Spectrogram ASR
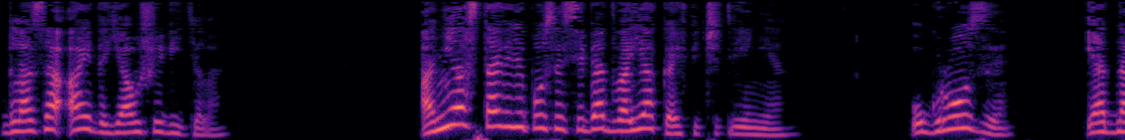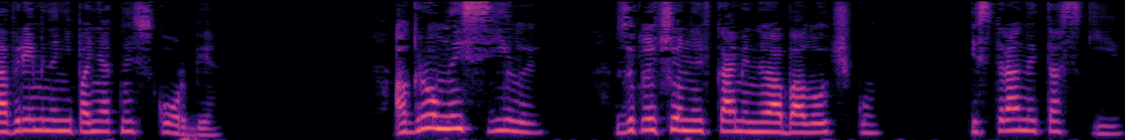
Глаза Айда я уже видела. Они оставили после себя двоякое впечатление — угрозы и одновременно непонятной скорби, огромной силы, заключенной в каменную оболочку, и странной тоски,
